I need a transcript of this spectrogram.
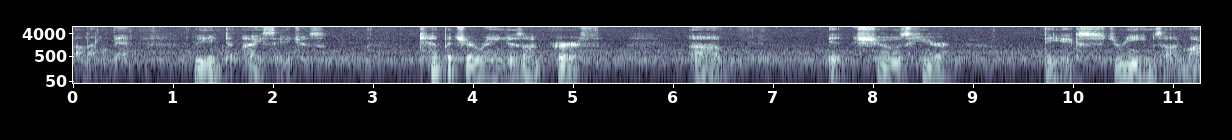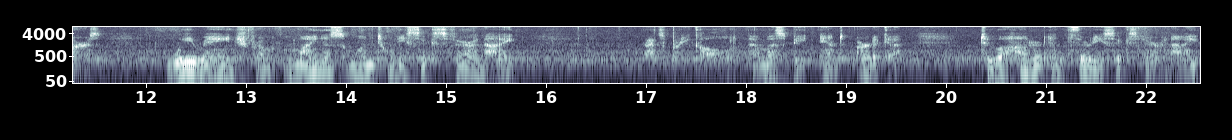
a little bit, leading to ice ages. Temperature ranges on Earth. Um, it shows here the extremes on Mars. We range from minus 126 Fahrenheit, that's pretty cold, that must be Antarctica, to 136 Fahrenheit,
